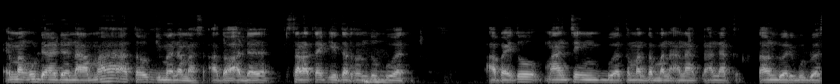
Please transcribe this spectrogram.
emang udah ada nama atau gimana mas? Atau ada strategi tertentu buat apa itu mancing buat teman-teman anak-anak tahun 2021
